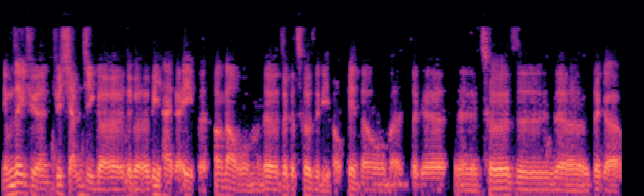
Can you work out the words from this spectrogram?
你们这一群人去想几个这个厉害的 app 放到我们的这个车子里头，变成我们这个呃车子的这个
